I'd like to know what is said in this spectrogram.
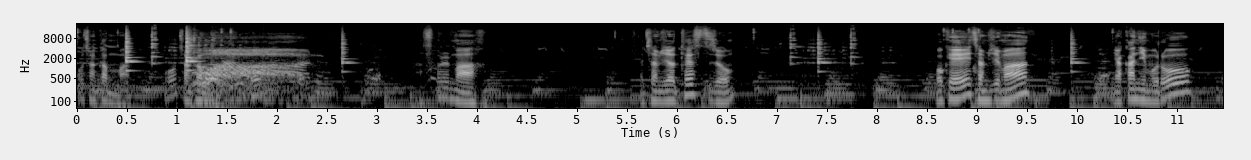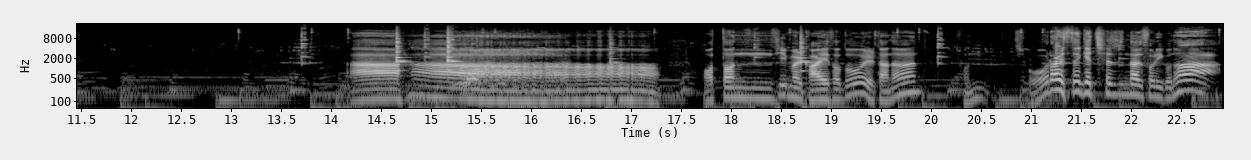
어 잠깐만 어 잠깐만 어? 아, 설마 잠시만 테스트 좀. 오케이 잠시만. 약한 힘으로. 아하. 어떤 힘을 가해서도 일단은 전 조랄 세게 채준다는 소리구나.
